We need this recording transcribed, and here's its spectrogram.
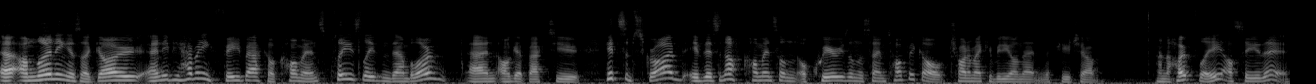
Uh, I'm learning as I go, and if you have any feedback or comments, please leave them down below and I'll get back to you. Hit subscribe. If there's enough comments on or queries on the same topic, I'll try to make a video on that in the future. And hopefully, I'll see you there.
